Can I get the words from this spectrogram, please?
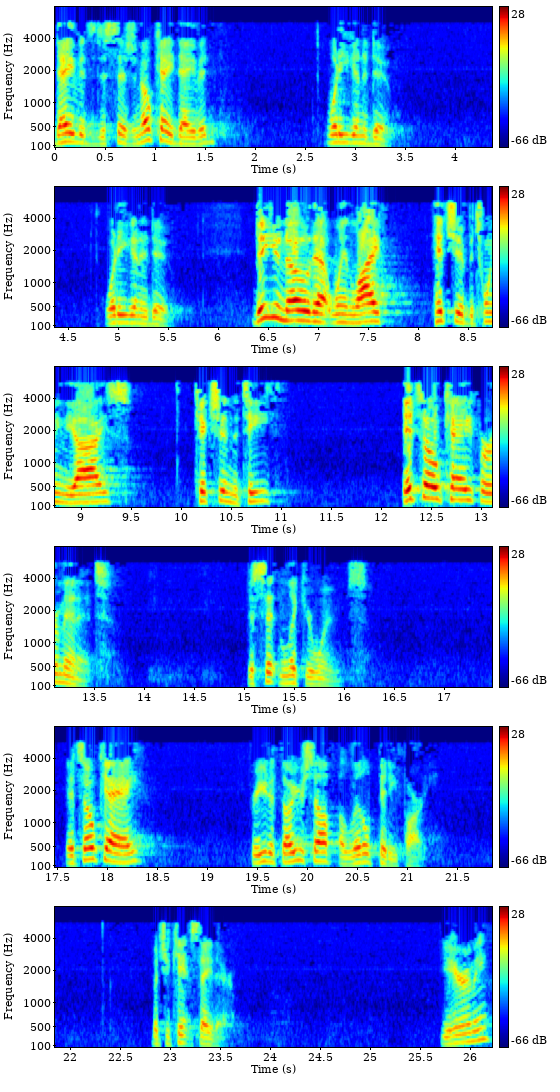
David's decision. Okay, David, what are you going to do? What are you going to do? Do you know that when life hits you between the eyes, kicks you in the teeth, it's okay for a minute to sit and lick your wounds. It's okay for you to throw yourself a little pity party. But you can't stay there. You hearing me?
